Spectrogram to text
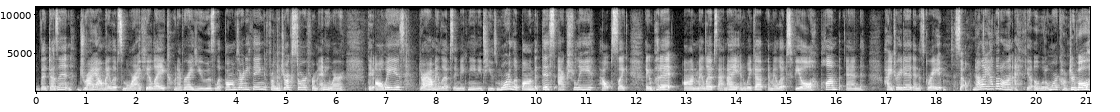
that doesn't dry out my lips more. I feel like whenever I use lip balms or anything from the drugstore, from anywhere, they always dry out my lips and make me need to use more lip balm, but this actually helps. Like I can put it on my lips at night and wake up and my lips feel plump and hydrated and it's great. So now that I have that on, I feel a little more comfortable.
